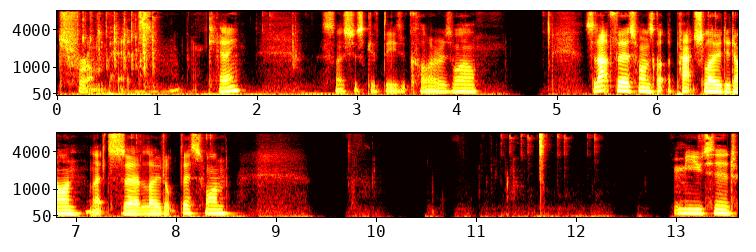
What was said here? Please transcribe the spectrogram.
trumpet. Okay. So let's just give these a colour as well. So that first one's got the patch loaded on. Let's uh, load up this one. Muted.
